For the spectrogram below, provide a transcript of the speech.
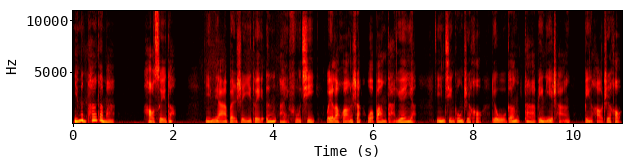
您问他干嘛？”郝随道：“您俩本是一对恩爱夫妻，为了皇上，我棒打鸳鸯。”您进宫之后，刘五更大病一场，病好之后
